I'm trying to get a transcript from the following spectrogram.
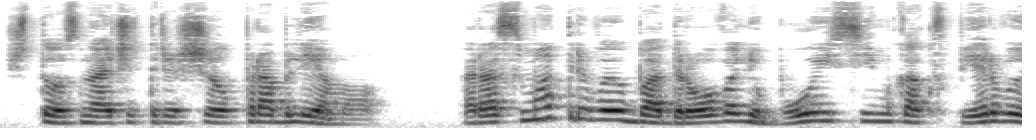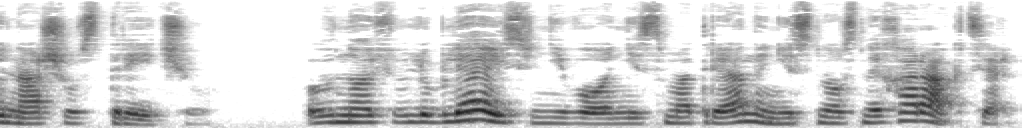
Что значит «решил проблему»? Рассматриваю Бодрова, любуясь им, как в первую нашу встречу. Вновь влюбляюсь в него, несмотря на несносный характер.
